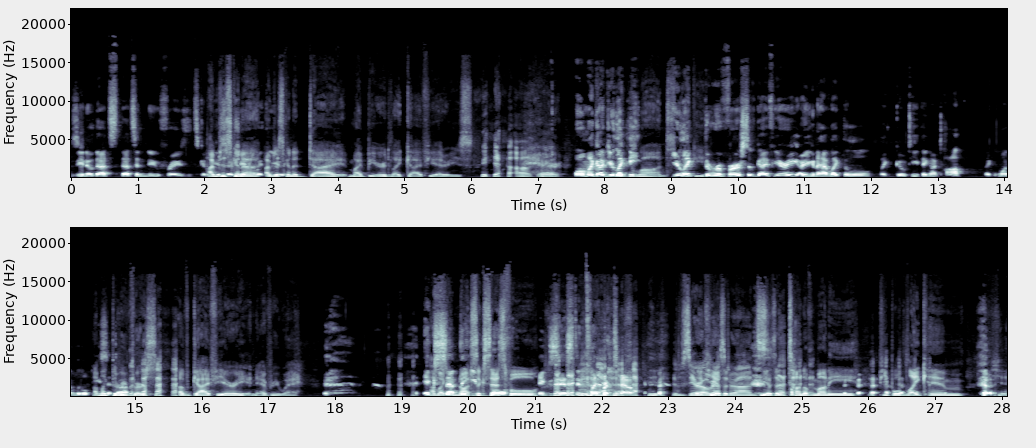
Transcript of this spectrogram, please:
Zeno. That's that's a new phrase that's going to. I'm just gonna I'm you. just gonna dye my beard like Guy Fieri's yeah. Oh, hair. Oh my God, you're like the blonde. you're like the reverse of Guy Fieri. Are you going to have like the little like goatee thing on top, like one little piece? I'm like the top? reverse of Guy Fieri in every way. Except I'm like I'm not successful. both exist in Flavor Town. Yeah. Zero Like, he has a- restaurants. He has a ton of money. People like him. Yeah.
